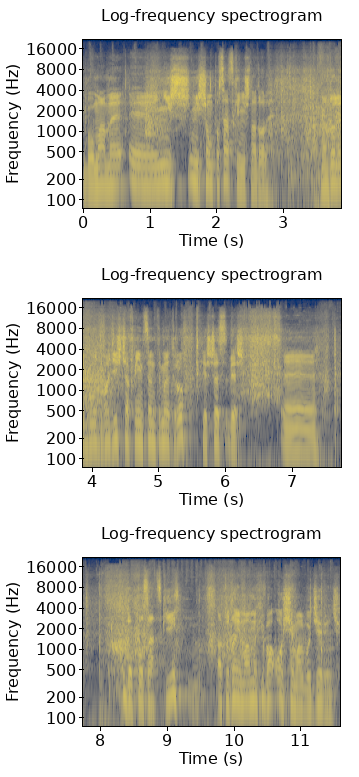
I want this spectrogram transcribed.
bo mamy y, niż, niższą posadzkę niż na dole. Na dole było 25 cm, jeszcze wiesz, y, do posadzki, a tutaj mamy chyba 8 albo 9.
